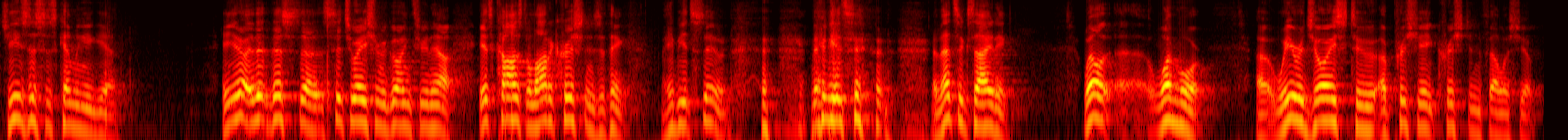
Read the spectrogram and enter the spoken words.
Jesus is coming again. And you know, th- this uh, situation we're going through now, it's caused a lot of Christians to think, maybe it's soon. maybe it's soon. and that's exciting. Well, uh, one more. Uh, we rejoice to appreciate Christian fellowship.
